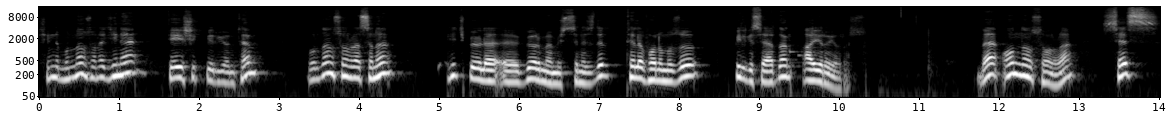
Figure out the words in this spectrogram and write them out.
şimdi bundan sonra yine değişik bir yöntem. Buradan sonrasını hiç böyle e, görmemişsinizdir. Telefonumuzu bilgisayardan ayırıyoruz. Ve ondan sonra ses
